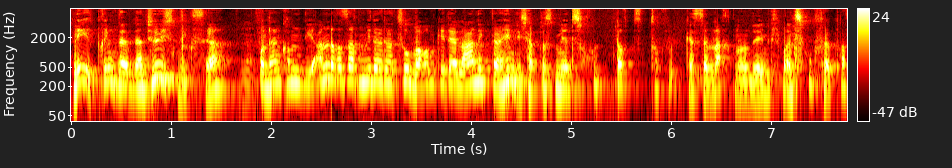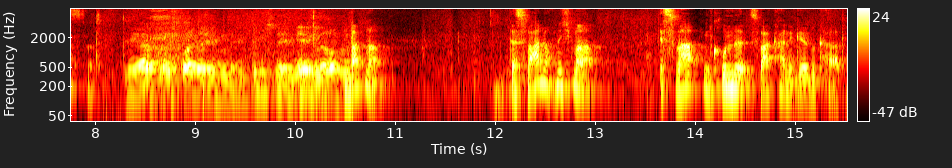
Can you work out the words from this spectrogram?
Nee, es bringt na- natürlich nichts, ja? Und dann kommen die anderen Sachen wieder dazu. Warum geht der Lanik dahin? Ich habe das mir jetzt noch gestern Nacht, nachdem ich meinen Zug verpasst hat. ja, vielleicht war der im, im Dings nebenher gelaufen. Warte mal. Das war noch nicht mal. Es war im Grunde, es war keine gelbe Karte.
